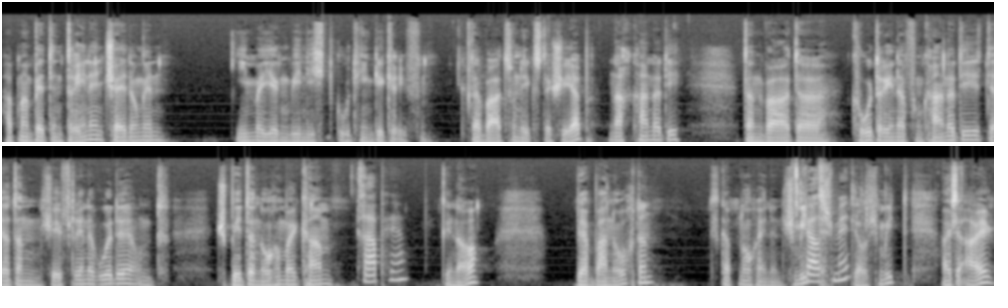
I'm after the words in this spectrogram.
hat man bei den Trainerentscheidungen immer irgendwie nicht gut hingegriffen. Da war zunächst der Scherb nach Kanadi, dann war der Co-Trainer von Kanadi, der dann Cheftrainer wurde und später noch einmal kam, Grabherr. Genau. Wer war noch dann? Es gab noch einen. Schmidt. Klaus Schmidt. Klaus Schmidt. Also all,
